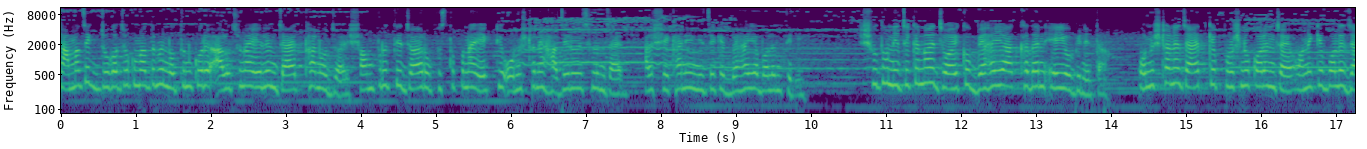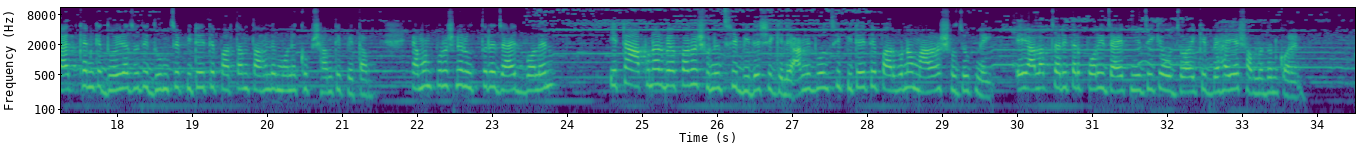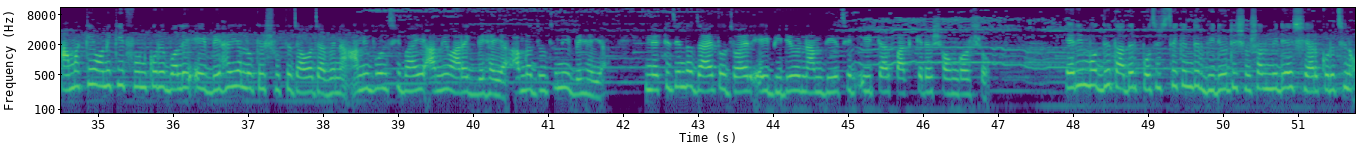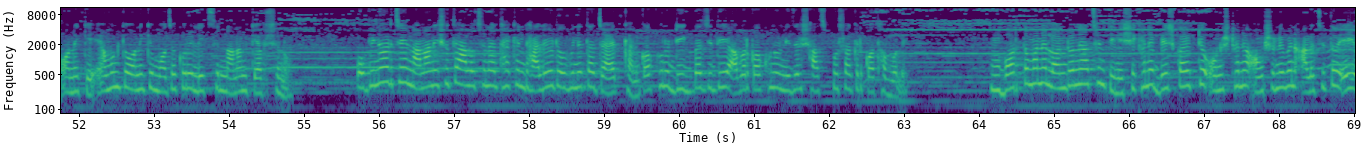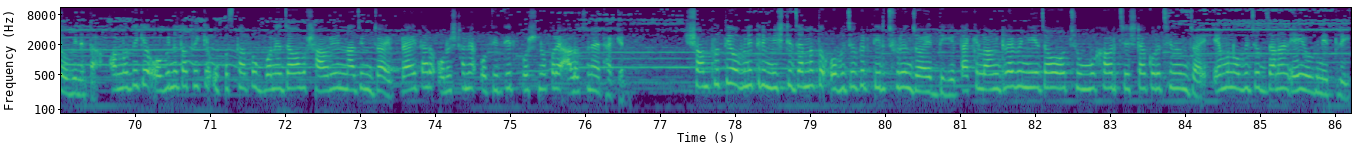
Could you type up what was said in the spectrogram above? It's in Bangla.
সামাজিক যোগাযোগ মাধ্যমে নতুন করে আলোচনায় এলেন জায়েদ খান ও জয়। সম্প্রতি জয়ের উপস্থাপনায় একটি অনুষ্ঠানে হাজির হয়েছিলেন জায়েদ। আর সেখানেই নিজেকে বেহাইয়া বলেন তিনি। শুধু নিজেকে নয় জয়কে বেহাইয়া আখ্যা দেন এই অভিনেতা। অনুষ্ঠানে জায়েদকে প্রশ্ন করেন জয়, অনেকে বলে জায়েদ খানকে ধৈরা যদি ধুমচে পিটাইতে পারতাম, তাহলে মনে খুব শান্তি পেতাম। এমন প্রশ্নের উত্তরে জায়েদ বলেন এটা আপনার ব্যাপারও শুনেছি বিদেশে গেলে। আমি বলছি, পিটাইতে পারব না, মারার সুযোগ নেই। এই আলাপচারিতার পরই জায়েদ নিজেকে ও জয়কে বেহাইয়া সম্বোধন করেন। আমাকে অনেকেই ফোন করে বলে, এই বেহাইয়া লোকের শুতে যাওয়া যাবে না। আমি বলছি, ভাই, আমিও আরেক বেহাইয়া। আমরা দুজনেই বেহাইয়া। নেটিজেনরা জায়েদ ও জয়ের এই ভিডিওর নাম দিয়েছেন, ইট আর পাটকেলের সংঘর্ষ। এরই মধ্যে তাদের পঁচিশ সেকেন্ডের ভিডিওটি সোশ্যাল মিডিয়ায় শেয়ার করেছেন অনেকে, এমনকি অনেকে মজা করে লিখছেন নানান ক্যাপশনও। অভিনয়ের চেয়ে নানান ইস্যুতে আলোচনায় থাকেন ঢালিউড অভিনেতা জায়েদ খান, কখনো ডিগবাজি দিয়ে আবার কখনো নিজের সাজ পোশাকের কথা বলে। বর্তমানে লন্ডনে আছেন তিনি, সেখানে বেশ কয়েকটি অনুষ্ঠানে অংশ নেবেন আলোচিত এই অভিনেতা। অন্যদিকে অভিনেতা থেকে উপস্থাপক বনে যাওয়া শাহরিন নাজিম জয় প্রায় তার অনুষ্ঠানে অতিথির প্রশ্ন করে আলোচনায় থাকেন। সম্প্রতি অভিনেত্রী মিষ্টি জান্নাত অভিযোগের তীর ছুড়েন জয়ের দিকে। তাকে লং ড্রাইভে নিয়ে যাওয়া ও চুম্বু খাওয়ার চেষ্টা করেছিলেন জয়। এমন অভিযোগ জানান এই অভিনেত্রী।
